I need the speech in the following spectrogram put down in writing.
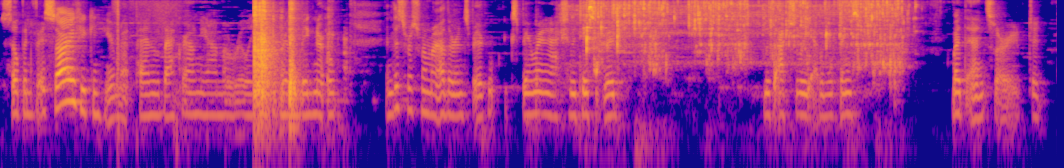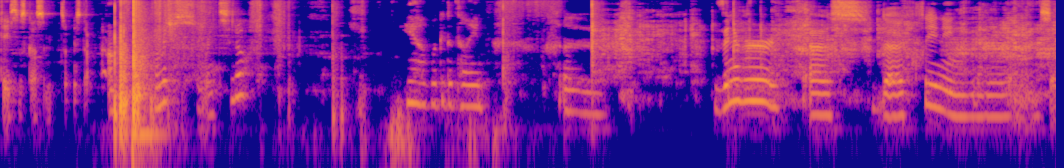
soap and fish. Sorry if you can hear Matt Pan in the background. Yeah, I'm a really, really big nerd. Oh, and this was from my other experiment and actually tasted good. It was actually edible things. But then, sorry, to taste disgusting, so I stopped. Um, let me just rinse it off. Yeah, look at the time. Uh, vinegar, uh, the cleaning vinegar, and soap.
